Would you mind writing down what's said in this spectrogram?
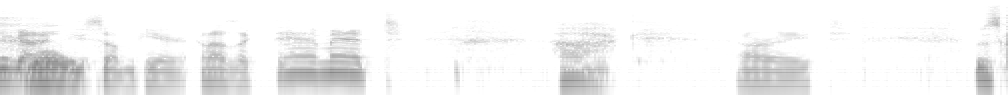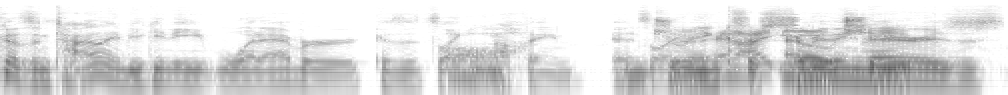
you got to do something here," and I was like, "Damn it, fuck." All right, It was because in Thailand you can eat whatever because it's like Oh, nothing. And It's like drinks and are I- so everything cheap. there is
